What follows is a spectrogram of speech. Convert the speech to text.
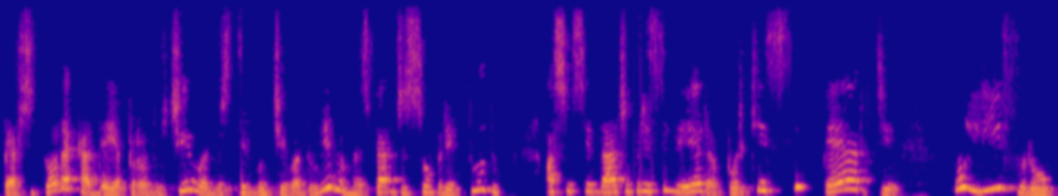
perde toda a cadeia produtiva, distributiva do livro, mas perde, sobretudo, a sociedade brasileira, porque se perde o livro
